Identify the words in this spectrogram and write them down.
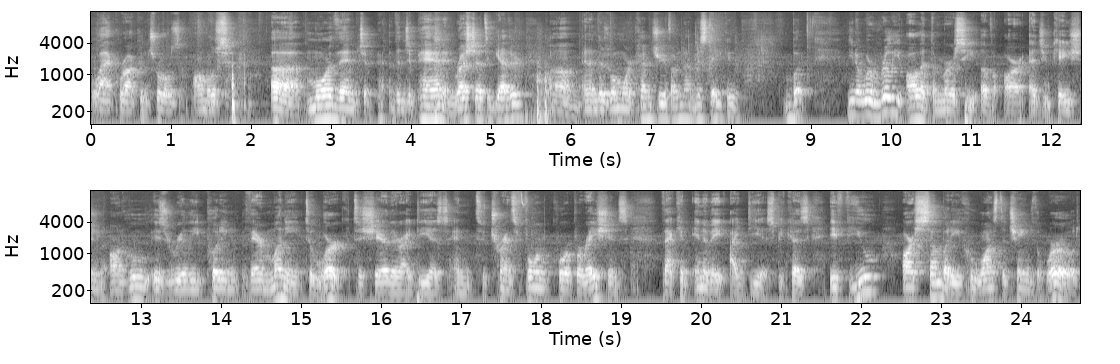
BlackRock controls almost uh, more than Japan, than Japan and Russia together, um, and then there's one more country if I'm not mistaken. But you know, we're really all at the mercy of our education on who is really putting their money to work to share their ideas and to transform corporations that can innovate ideas. Because if you are somebody who wants to change the world,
